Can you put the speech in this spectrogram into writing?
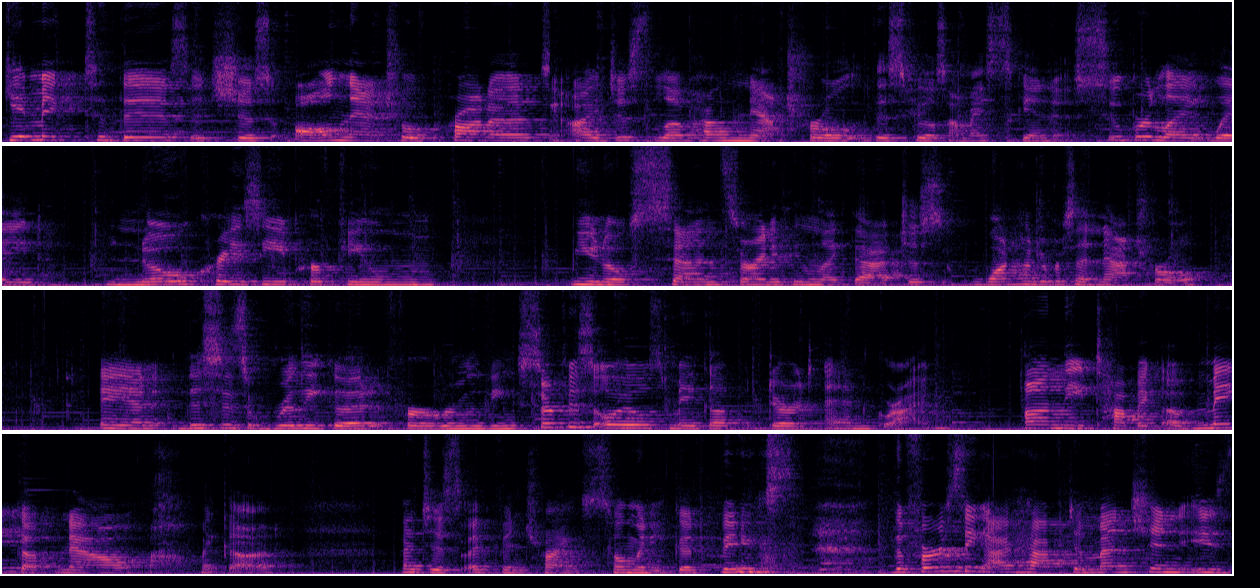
gimmick to this. It's just all natural products. I just love how natural this feels on my skin. Super lightweight, no crazy perfume, you know, scents or anything like that. Just 100% natural. And this is really good for removing surface oils, makeup, dirt, and grime. On the topic of makeup now, oh my God, I just, I've been trying so many good things. The first thing I have to mention is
